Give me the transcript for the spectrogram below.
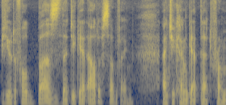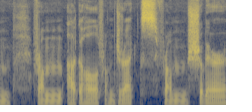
beautiful buzz that you get out of something. And you can get that from from alcohol from drugs from sugar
